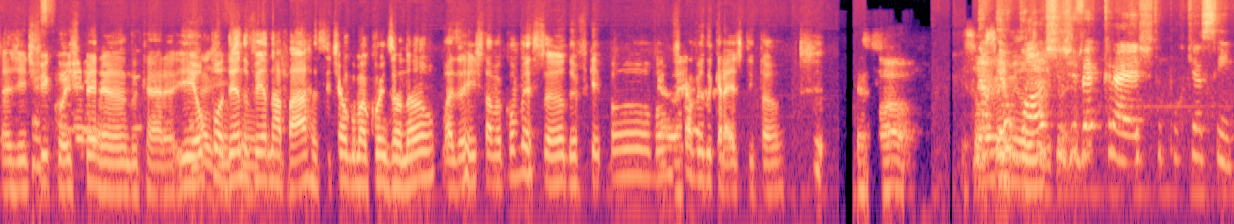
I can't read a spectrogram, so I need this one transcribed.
A gente ficou esperando, cara. E A eu gente podendo não- ver na barra se tinha alguma coisa ou não, mas a gente tava conversando. Eu fiquei, pô, vamos ficar vendo crédito então. Pessoal, Não, eu de gosto de ver crédito, porque assim,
